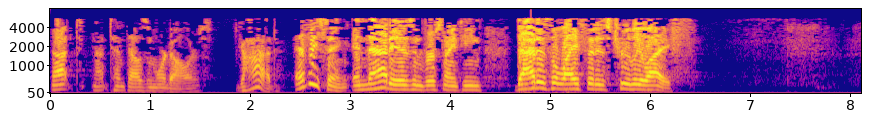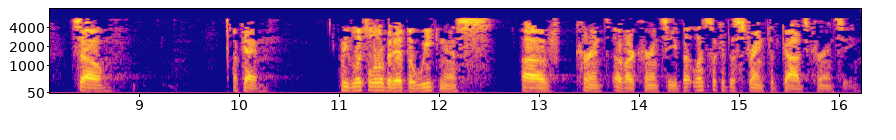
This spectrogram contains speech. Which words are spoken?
Not, not 10,000 more dollars. God. Everything. And that is, in verse 19, that is the life that is truly life. So, okay. We've looked a little bit at the weakness of, current, of our currency, but let's look at the strength of God's currency.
